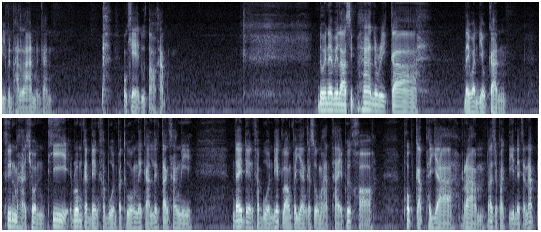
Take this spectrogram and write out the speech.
มีเป็นพันล้านเหมือนกัน โอเค ดูต่อครับ โดยในเวลา 15นาฬิกาในวันเดียวกัน ขึ้นมหาชนที่ร่วมกันเดินขบวนประท้วงในการเลือกตั้งครั้งนี้ ได้เดินขบวนเรียกร้องไปยังกระทรวงมหาดไทยเพื่อขอพบกับพญารามราชพักดีในฐานะป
